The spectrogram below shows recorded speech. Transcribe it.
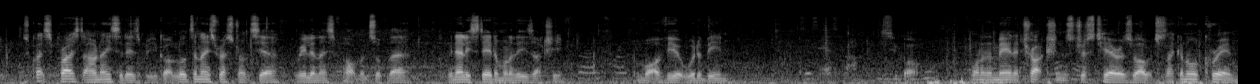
I was quite surprised at how nice it is, but you've got loads of nice restaurants here, really nice apartments up there. We nearly stayed in one of these actually, and what a view it would have been. So you've got one of the main attractions just here as well, which is like an old crane.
